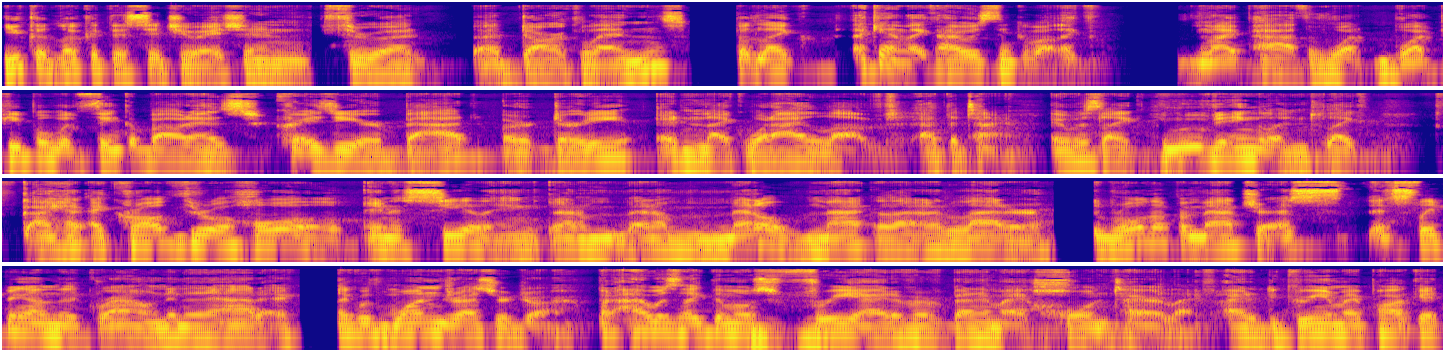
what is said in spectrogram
you could look at this situation through a, a dark lens, but like again, like I always think about like my path of what what people would think about as crazy or bad or dirty and like what I loved at the time. It was like you moved to England like I, had, I crawled through a hole in a ceiling and a, a metal mat, ladder, rolled up a mattress, and sleeping on the ground in an attic, like with one dresser drawer. But I was like the most mm-hmm. free I'd ever been in my whole entire life. I had a degree in my pocket.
